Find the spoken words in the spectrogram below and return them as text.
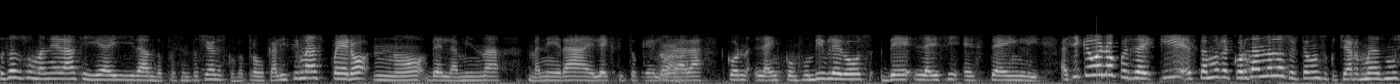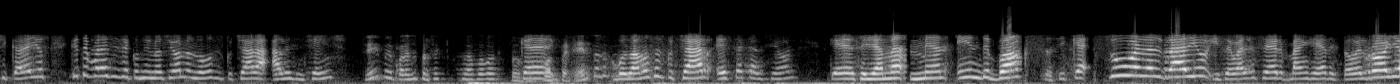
pues a su manera sigue ahí dando presentaciones con otro vocalista y más, pero no de la misma manera el éxito que lograra con la inconfundible voz de Lacey Stanley. Así que bueno, pues aquí estamos recordándolos, ahorita vamos a escuchar más música de ellos. ¿Qué te parece si a continuación nos vamos a escuchar a Alice in Chains? Sí, me parece perfecto. Pues, pues preséntalo. Pues vamos a escuchar esta canción que se llama Man in the Box. Así que súbanlo al radio y se vale ser Head y todo el rollo.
